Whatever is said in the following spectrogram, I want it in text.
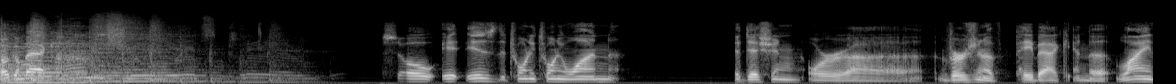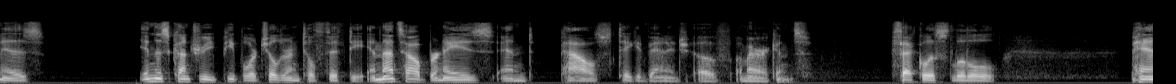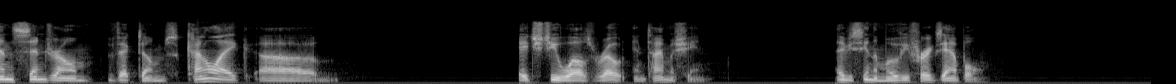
Welcome back. So it is the 2021 edition or uh, version of Payback, and the line is in this country, people are children until 50. And that's how Bernays and pals take advantage of Americans. Feckless little pan syndrome victims, kind of like H.G. Uh, Wells wrote in Time Machine. Have you seen the movie, for example?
